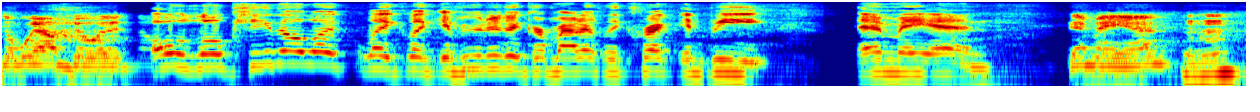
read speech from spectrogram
The way I'm doing it. No. Oh, low key though, like like like if you did it grammatically correct, it'd be M A N. M A N. Mm-hmm.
